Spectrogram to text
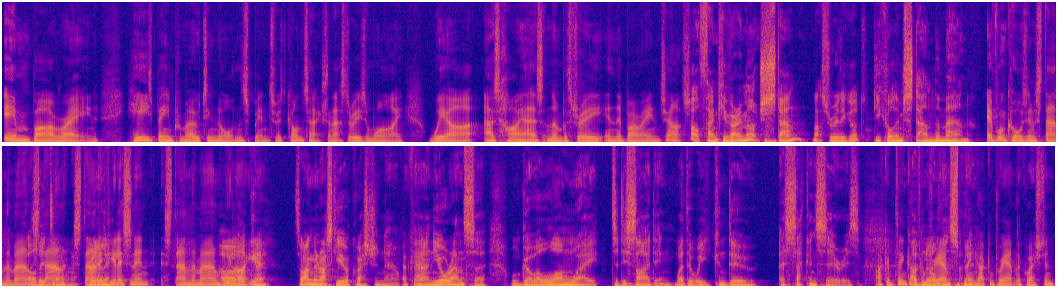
in Bahrain, he's been promoting Northern Spin to his contacts, and that's the reason why we are as high as number three in the Bahrain charts. Well, thank you very much, Stan. That's really good. Do you call him Stan the man? Everyone calls him Stan the Man. Oh, they Stan. Stan, if you're listening, Stan the Man. We Oh, like okay. you. So I'm going to ask you a question now. Okay. And your answer will go a long way to deciding whether we can do a second series. I can think I can Northern preempt. I think I can preempt the question.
